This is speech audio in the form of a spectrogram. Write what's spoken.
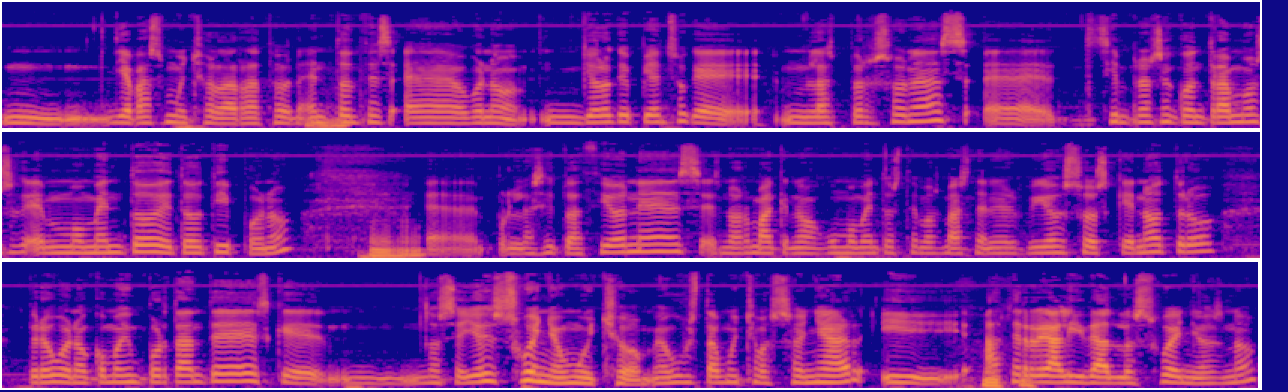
llevas mucho la razón. Entonces, eh, bueno, yo lo que pienso que las personas eh, siempre nos encontramos en un momento de todo tipo, ¿no? Ujú. Eh, por las situaciones, es normal que en algún momento estemos más nerviosos que en otro, pero bueno, como importante es que, mm, no sé, yo sueño mucho, me gusta mucho soñar y hacer realidad los sueños, ¿no?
